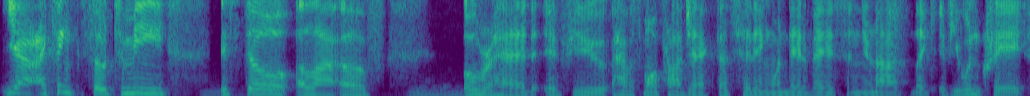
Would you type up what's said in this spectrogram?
Yeah. I think so. To me, it's still a lot of overhead if you have a small project that's hitting one database and you're not like, if you wouldn't create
